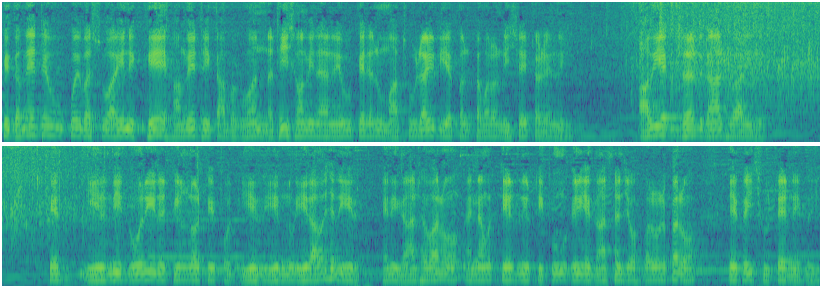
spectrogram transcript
કે ગમે તેવું કોઈ વસ્તુ આવીને કે સામેથી કે આ ભગવાન નથી સ્વામિનારાયણ એવું કે એનું માથું ઉડાવી દે, પણ તમારો નિશ્ચય ટળે નહીં. આવી એક દ્રઢ ગાંઠવાળી છે. કે ઈરની દોરી ને તીલનો ટીપો ઈર ઈરનું ઈર આવે છે ને ઈર, એની ગાંઠ વાળો એનામાં તેલની ટીપું મૂકીને એ ગાંઠને જો બરોબર કરો એ કંઈ છૂટે નહીં પછી.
